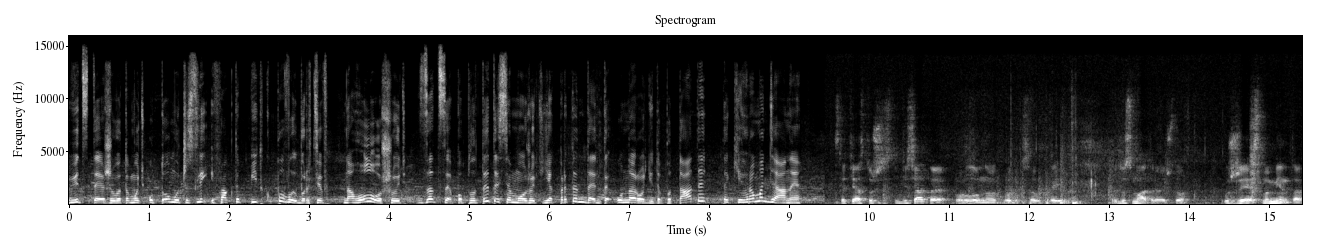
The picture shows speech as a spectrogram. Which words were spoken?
Відстежуватимуть у тому числі і факти підкупу виборців. Наголошують, за це поплатитися можуть як претенденти у народні депутати, так і громадяни. Статья 160 Уголовного кодекса Украины предусматривает, что уже с момента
